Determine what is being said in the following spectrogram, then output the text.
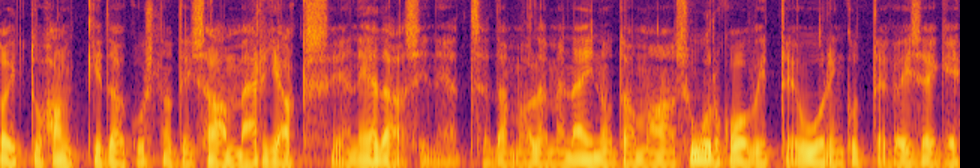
toitu hankida, kus nad ei saa märjaks ja nii edasi, nii et seda me oleme näinud oma suurkoovide uuringutega isegi,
